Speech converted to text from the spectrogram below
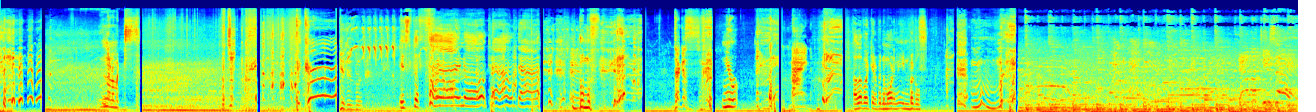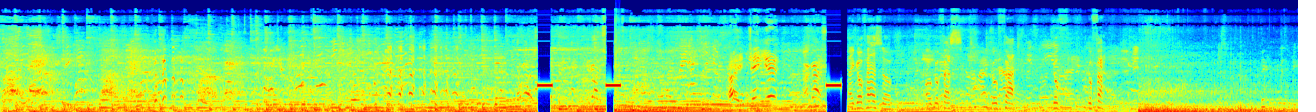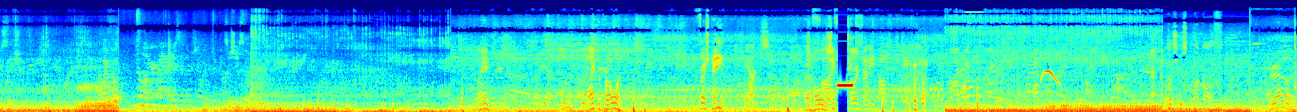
Nanomix. It's the final countdown. Boom. Deckers. Near. Nine. I love waking up in the morning and eating bagels. Mm. Hey, fresh paint. Yeah. That hole She hard, buddy. Why don't you just fuck off? Really?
